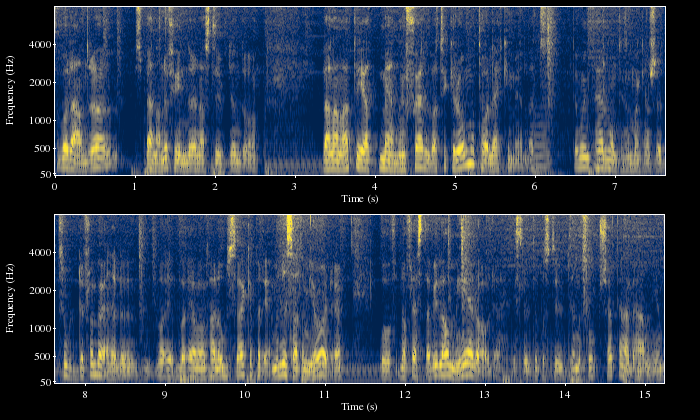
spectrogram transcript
Så var det andra spännande fynd i den här studien då. Bland annat det att männen själva tycker om att ta läkemedlet. Det var inte heller någonting som man kanske trodde från början, eller var, jag var i alla fall osäker på det. Men det visar att de gör det. Och de flesta ville ha mer av det i slutet på studien och fortsätta den här behandlingen.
